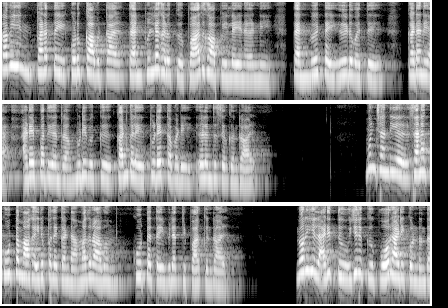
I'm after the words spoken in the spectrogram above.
ரவியின் பணத்தை கொடுக்காவிட்டால் தன் பிள்ளைகளுக்கு பாதுகாப்பு இல்லை என எண்ணி தன் வீட்டை ஈடு வைத்து கடனை அடைப்பது என்ற முடிவுக்கு கண்களை துடைத்தபடி எழுந்து செல்கின்றாள். முன்சந்தியில் சன கூட்டமாக இருப்பதைக் கண்ட மதுராவும் கூட்டத்தை விலத்தி பார்க்கின்றாள். நொறியில் அடித்து உயிருக்கு போராடி கொண்டிருந்த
